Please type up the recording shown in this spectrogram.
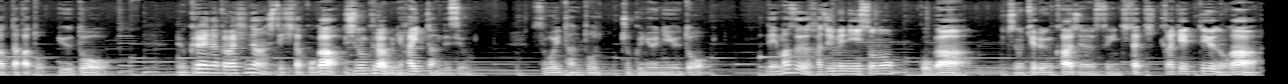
あったかというとウクライナから避難してきた子がうちのクラブに入ったんですよ。すごい担当直入に言うと。でまず初めにその子がうちのケルン・カージナルスに来たきっかけっていうのが、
